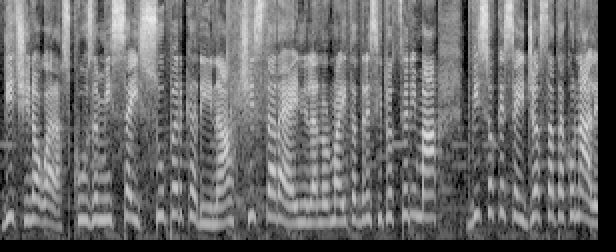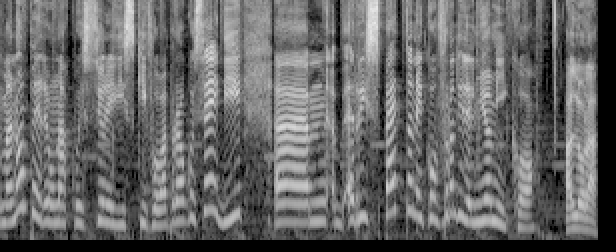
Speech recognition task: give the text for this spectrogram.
Dici no, guarda, scusami, sei super carina, ci starei nella normalità delle situazioni, ma visto che sei già stata con Ale, ma non per una questione di schifo, ma per una questione di ehm, rispetto nei confronti del mio amico. Allora,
